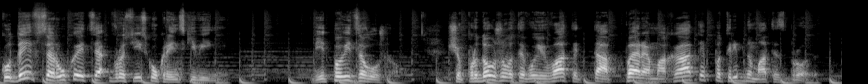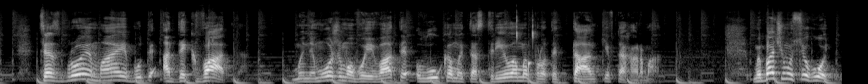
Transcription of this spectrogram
куди все рухається в російсько-українській війні? Відповідь Залужного: щоб продовжувати воювати та перемагати, потрібно мати зброю. Ця зброя має бути адекватна. Ми не можемо воювати луками та стрілами проти танків та гармат. Ми бачимо сьогодні,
